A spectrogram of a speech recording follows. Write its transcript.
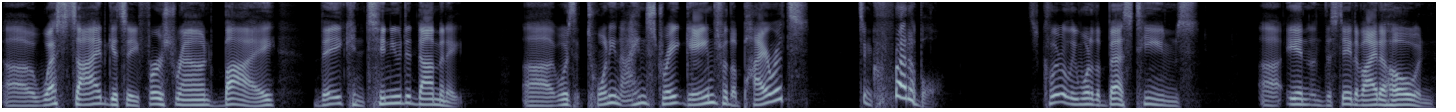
Uh, West Side gets a first round bye. They continue to dominate. Uh, was it 29 straight games for the Pirates? It's incredible. It's clearly one of the best teams in the state of Idaho and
